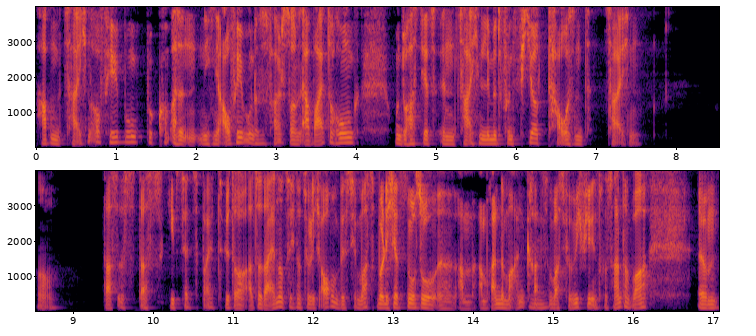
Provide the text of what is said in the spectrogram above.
haben eine Zeichenaufhebung bekommen, also nicht eine Aufhebung, das ist falsch, sondern eine Erweiterung und du hast jetzt ein Zeichenlimit von 4000 Zeichen. So. Das ist, das gibt's jetzt bei Twitter. Also da ändert sich natürlich auch ein bisschen was. Wollte ich jetzt nur so äh, am, am Rande mal ankratzen, mhm. was für mich viel interessanter war. Ähm,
